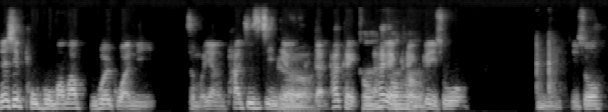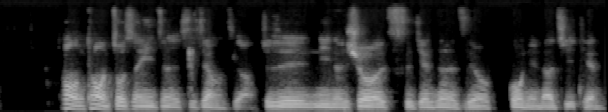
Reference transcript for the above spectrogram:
那些婆婆妈妈不会管你怎么样，她就是今天要买单，她可以，他可以可以跟你说，嗯，你说，通常通常做生意真的是这样子啊，就是你能休的时间真的只有过年那几天。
